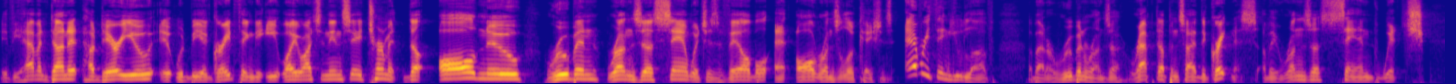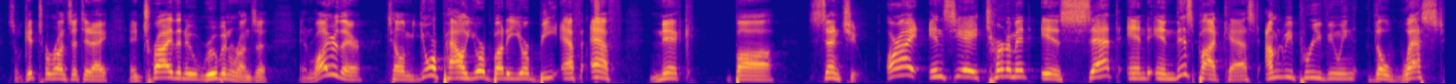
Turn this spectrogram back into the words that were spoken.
If you haven't done it, how dare you? It would be a great thing to eat while you're watching the NCAA tournament. The all new Reuben Runza sandwich is available at all Runza locations. Everything you love about a Reuben Runza wrapped up inside the greatness of a Runza sandwich. So get to Runza today and try the new Reuben Runza. And while you're there, Tell him your pal, your buddy, your BFF, Nick Bahe sent you. All right, NCAA tournament is set. And in this podcast, I'm going to be previewing the West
